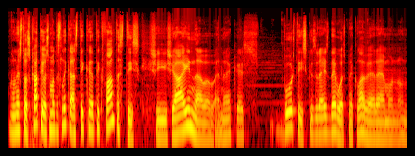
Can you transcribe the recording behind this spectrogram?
Un es to skatījos, man tas likās tik, tik fantastiski, šī, šī ainava, vai ne, ka es burtiski uzreiz devos pie klavierēm un, un,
